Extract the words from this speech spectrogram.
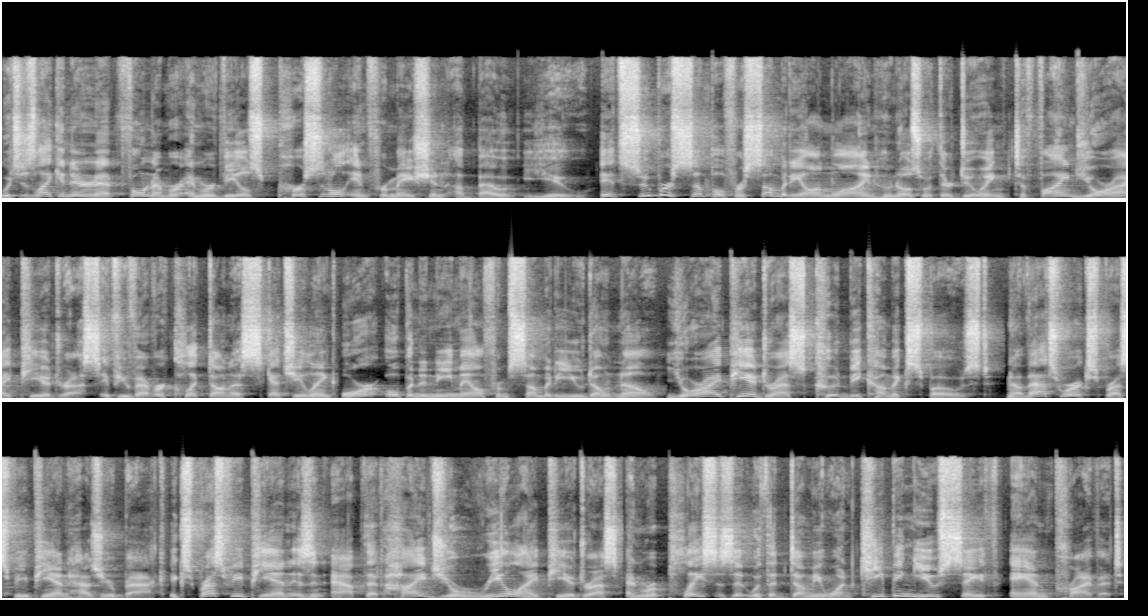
which is like an internet phone number and reveals personal information about you. It's super simple for somebody online who knows what they're doing to find your IP address if you've ever clicked on a sketchy link or opened an email from somebody you don't know. Your IP address could become exposed. Now that's where ExpressVPN has your back. ExpressVPN is an app that hides your real IP address and replaces it with a dummy one, keeping you safe and private.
